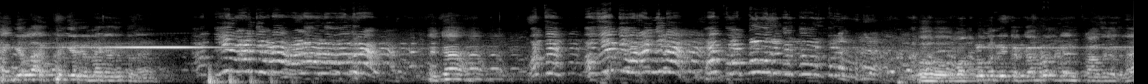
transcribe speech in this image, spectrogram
ಹಂಗೆಲ್ಲ ಆಗ್ತಂಗೆ ಅನ್ನಕಾಗತ್ತಲ್ಲ ಯಾಕ? ಓಹೋ ಮಕ್ಳು ಮಂದಿ ಕರ್ಕೊಂಡ್ಬರೋದು ನನ್ ತ್ರಾಸ ಆಗತ್ತಲ್ಲ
